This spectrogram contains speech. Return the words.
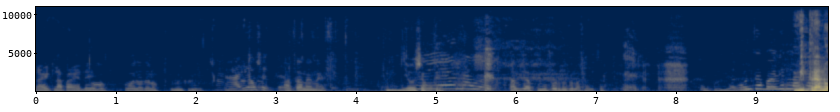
राईटला पाय दे हो दादा नो तुम्ही इकडे ये. हा येऊ शकते. मित्रांनो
